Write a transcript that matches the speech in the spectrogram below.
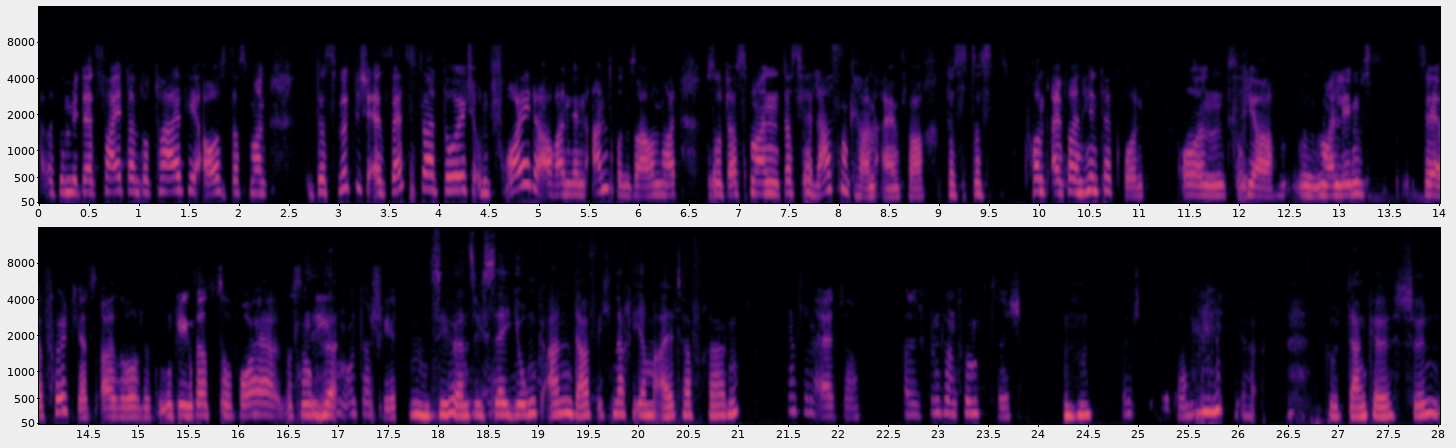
Also mit der Zeit dann total viel aus, dass man das wirklich ersetzt dadurch und Freude auch an den anderen Sachen hat, so dass man das verlassen kann einfach. Das, das kommt einfach in den Hintergrund. Und ja, mein Leben ist sehr erfüllt jetzt. Also im Gegensatz zu vorher, das ist ein Sie Unterschied. Hm, Sie hören sich sehr jung an. Darf ich nach Ihrem Alter fragen? Ich bin schon älter. Also ich bin schon 50. Mhm. Bin schon älter. Ja, gut, danke. Schön.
